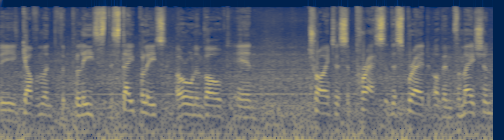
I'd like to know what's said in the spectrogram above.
The government, the police, the state police are all involved in trying to suppress the spread of information,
